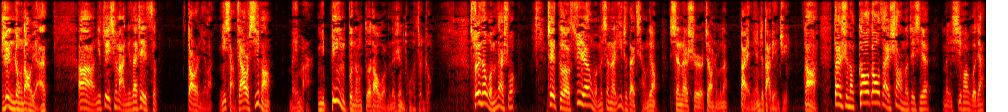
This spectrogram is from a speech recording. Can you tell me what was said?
任重道远，啊，你最起码你在这次告诉你了，你想加入西方没门，你并不能得到我们的认同和尊重。所以呢，我们在说，这个虽然我们现在一直在强调，现在是叫什么呢？百年之大变局啊！但是呢，高高在上的这些美西方国家，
